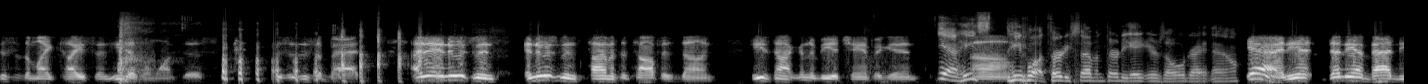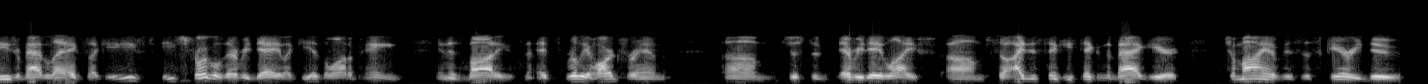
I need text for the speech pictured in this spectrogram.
this is the Mike Tyson. He doesn't want this. This is this is a bad. I think and Usman's time at the top is done. He's not going to be a champ again. Yeah, he's Um, he's what 37, 38 years old right now. Yeah, and he doesn't he have bad knees or bad legs. Like he's he struggles every day. Like he has a lot of pain in his body. It's, it's really hard for him, um, just to everyday life. Um, so I just think he's taking the bag here. Chimaev is a scary dude,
